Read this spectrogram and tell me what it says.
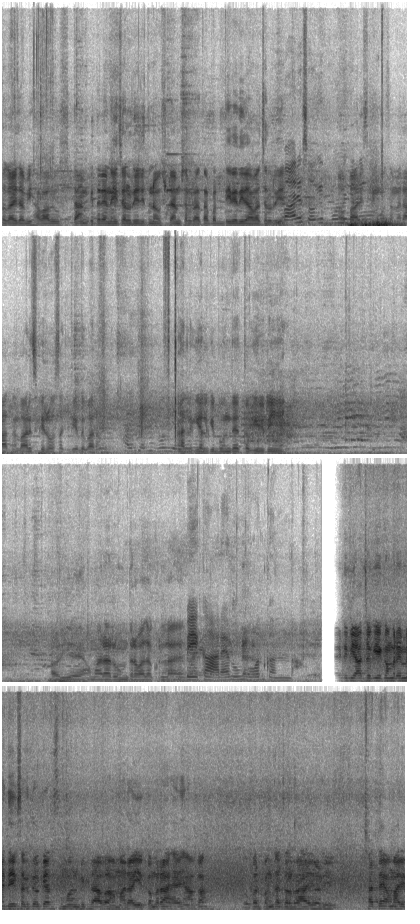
तो गाइज़ अभी हवा भी उस टाइम की तरह नहीं चल रही है जितना उस टाइम चल रहा था पर धीरे धीरे हवा चल रही है। बारिश होगी और बारिश मौसम में रात में बारिश फिर हो सकती है दोबारा। हल्की हल्की बूंदें तो गिर रही हैं। और ये हमारा रूम दरवाज़ा खुला है। बेकार है रूम बहुत गंदा। लाइट भी आ चुकी है कमरे में देख सकते हो कैसा सामान बिखरा हुआ हमारा ये कमरा है यहाँ का ऊपर पंखा चल रहा है और ये छत है हमारी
